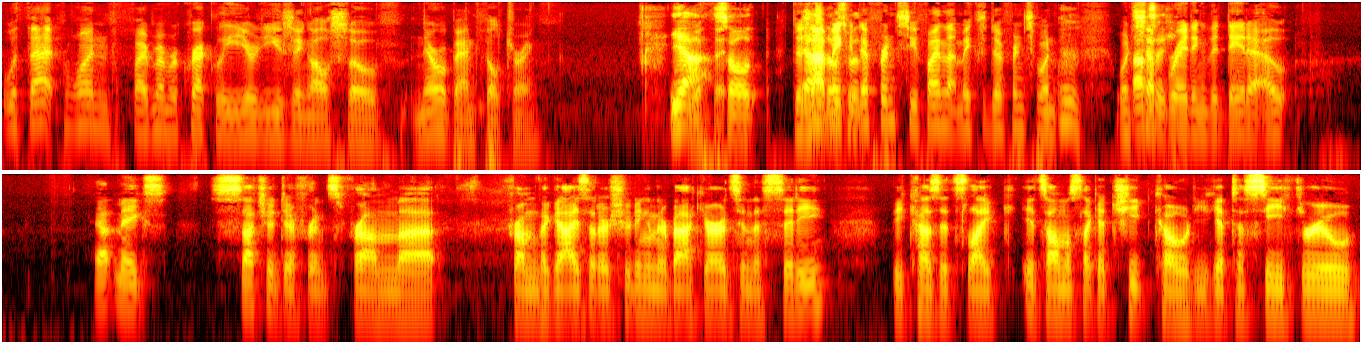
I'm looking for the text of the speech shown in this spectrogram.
with that one, if I remember correctly, you're using also narrowband filtering. Yeah. So does yeah, that make a difference? You find that makes a difference when mm, when separating a, the data out? That makes such a difference from uh, from the guys that are shooting in their backyards in the city, because it's like it's almost like a cheat code. You get to see through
